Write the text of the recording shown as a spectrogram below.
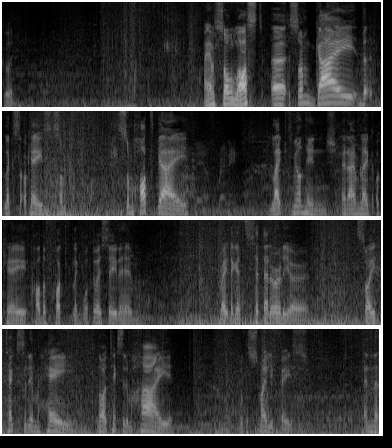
Good. I am so lost. Uh, some guy, the, like, okay, some, some hot guy liked me on Hinge, and I'm like, okay, how the fuck, like, what do I say to him? Right, like I said that earlier. So I texted him, hey, no, I texted him hi, with a smiley face, and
